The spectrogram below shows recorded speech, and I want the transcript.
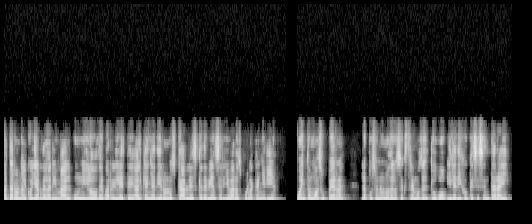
Ataron al collar del animal un hilo de barrilete al que añadieron los cables que debían ser llevados por la cañería. Wayne tomó a su perra, la puso en uno de los extremos del tubo y le dijo que se sentara ahí.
